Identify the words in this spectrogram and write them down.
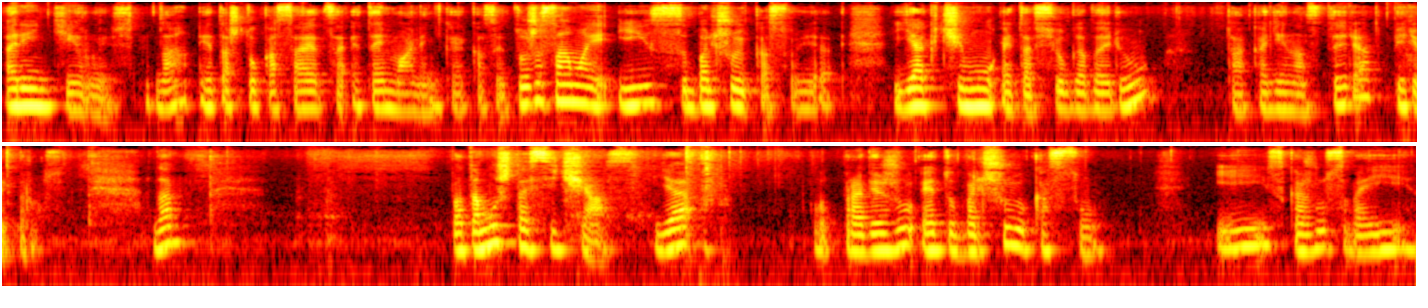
ориентируюсь. Да? Это что касается этой маленькой косы. То же самое и с большой косой. Я, к чему это все говорю? Так, 11 ряд, переброс. Да? Потому что сейчас я вот провяжу эту большую косу и скажу свои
